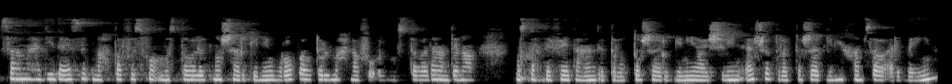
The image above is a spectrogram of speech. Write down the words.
سهم حديد عسى بنحتفظ فوق مستوى الاتناشر جنيه وربع وطول ما إحنا فوق المستوى ده عندنا مستهدفات عند تلاتاشر جنيه وعشرين قرش وتلاتاشر جنيه خمسة وأربعين.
